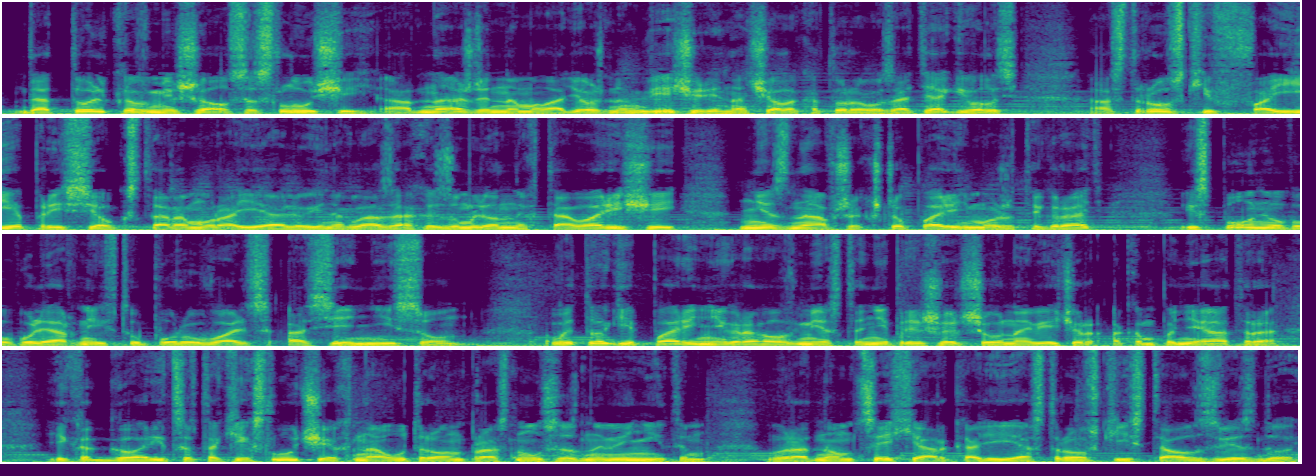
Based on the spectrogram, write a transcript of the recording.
да только вмешался случай. Однажды на молодежном вечере, начало которого затягивалось, Островский в фойе присел к старому роялю и на глазах изумленных товарищей, не знавших, что парень может играть, исполнил популярный в ту пору вальс «Осенний сон». В итоге парень играл вместо не пришедшего на вечер аккомпаниатора, и, как говорится в таких случаях, на утро он проснулся знаменитым. В родном цехе Аркадий Островский стал звездой.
